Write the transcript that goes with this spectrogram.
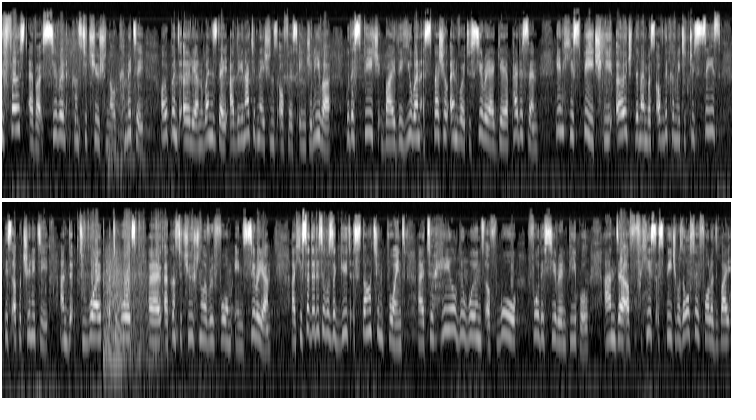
The first ever Syrian Constitutional Committee opened early on Wednesday at the United Nations office in Geneva with a speech by the UN Special Envoy to Syria, Geir Pedersen. In his speech, he urged the members of the committee to seize this opportunity and to work towards uh, a constitutional reform in Syria. Uh, he said that this was a good starting point uh, to heal the wounds of war for the Syrian people. And uh, his speech was also followed by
